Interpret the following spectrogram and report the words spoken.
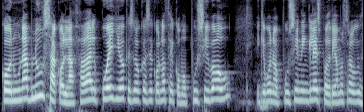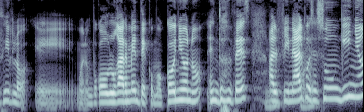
con una blusa con lazada al cuello, que es lo que se conoce como pussy bow, y que bueno, pussy en inglés podríamos traducirlo, eh, bueno, un poco vulgarmente como coño, ¿no? Entonces, al final, pues es un guiño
